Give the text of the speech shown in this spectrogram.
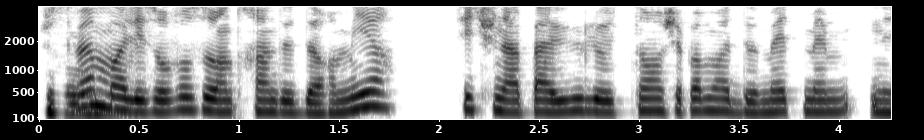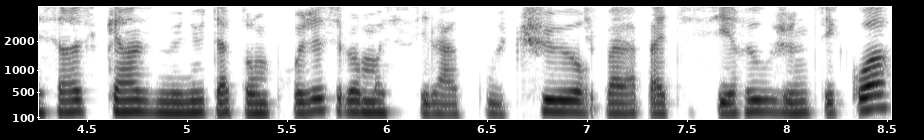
Je sais pas, moi, les enfants sont en train de dormir. Si tu n'as pas eu le temps, je sais pas moi, de mettre même, ne serait-ce 15 minutes à ton projet, c'est pas moi si c'est la couture, je sais pas la pâtisserie ou je ne sais quoi.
